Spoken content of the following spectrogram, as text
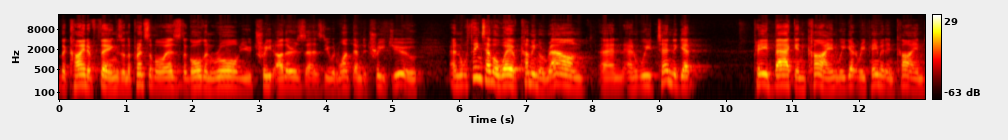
the kind of things, and the principle is the golden rule you treat others as you would want them to treat you. And things have a way of coming around, and, and we tend to get paid back in kind, we get repayment in kind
